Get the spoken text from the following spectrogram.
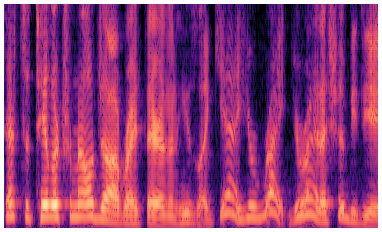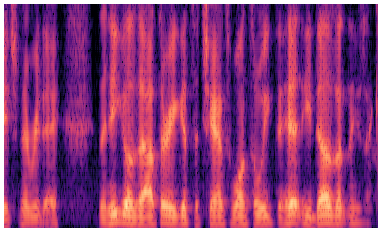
That's a Taylor Trammell job right there. And then he's like, yeah, you're right. You're right. I should be DHing every day. And then he goes out there. He gets a chance once a week to hit. He doesn't. And he's like,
